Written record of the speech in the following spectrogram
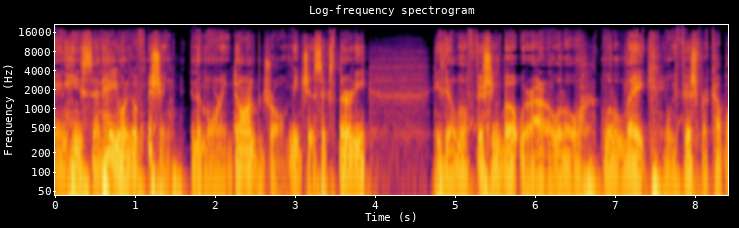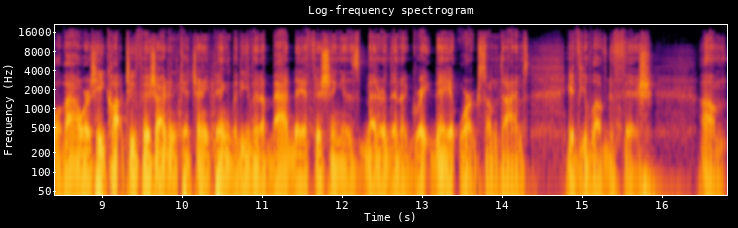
and he said, "Hey, you want to go fishing in the morning? Dawn patrol. Meet you at six thirty. He's got a little fishing boat. We were out on a little little lake and we fished for a couple of hours. He caught two fish. I didn't catch anything, but even a bad day of fishing is better than a great day at work sometimes if you love to fish. Um,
